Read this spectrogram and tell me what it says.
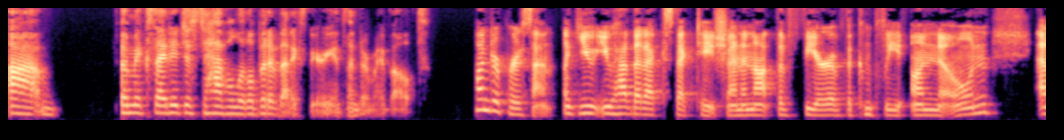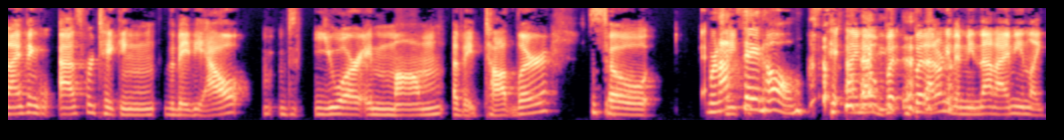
um, I'm excited just to have a little bit of that experience under my belt. 100% like you you have that expectation and not the fear of the complete unknown and i think as for taking the baby out you are a mom of a toddler. So we're not staying home. I know, but but I don't even mean that. I mean like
